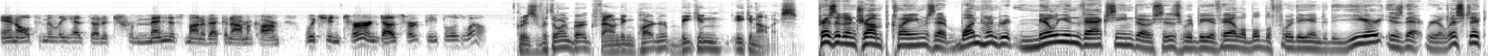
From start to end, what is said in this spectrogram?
and ultimately has done a tremendous amount of economic harm, which in turn does hurt people as well. Christopher Thornberg, founding partner, Beacon Economics. President Trump claims that 100 million vaccine doses would be available before the end of the year. Is that realistic?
